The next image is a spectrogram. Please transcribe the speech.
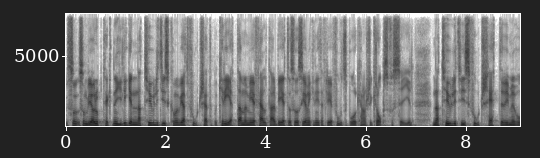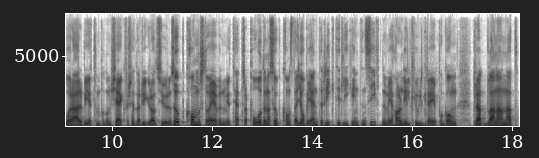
som, som vi har upptäckt nyligen. Naturligtvis kommer vi att fortsätta på Kreta med mer fältarbete och så se om vi kan hitta fler fotspår, kanske kroppsfossil. Naturligtvis fortsätter vi med våra arbeten på de käkförsedda ryggradsdjurens uppkomst och även med tetrapodernas uppkomst. Där jobbar jag inte riktigt lika intensivt nu, men jag har en del kul grejer på gång. Bland annat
